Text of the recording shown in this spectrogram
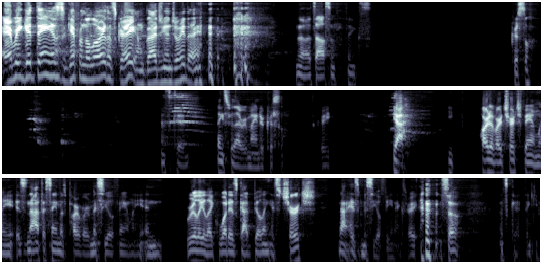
every good thing is a gift from the Lord. That's great. I'm glad you enjoyed that. no, that's awesome. Thanks. Crystal? That's good. Thanks for that reminder, Crystal. That's great. Yeah, part of our church family is not the same as part of our Missio family. And really, like, what is God building his church, not his Missio Phoenix, right? so that's good. Thank you.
